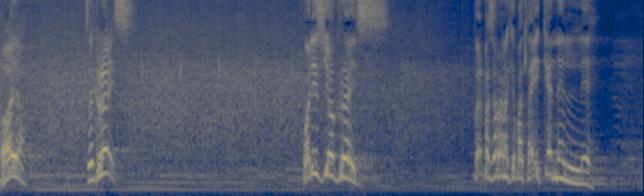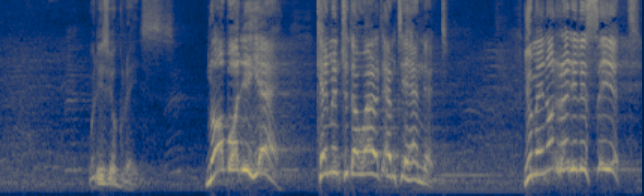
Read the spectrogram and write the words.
Oh, yeah. It's a grace. What is your grace? What is your grace? Nobody here came into the world empty handed. You may not readily see it.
